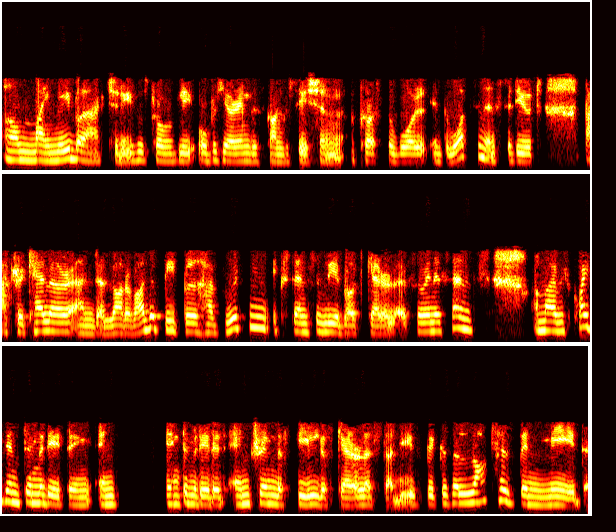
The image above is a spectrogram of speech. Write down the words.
Um, my neighbor, actually, who's probably overhearing this conversation across the world in the Watson Institute, Patrick Heller, and a lot of other people have written extensively about Kerala. So, in a sense, um, I was quite intimidating and intimidated entering the field of Kerala studies because a lot has been made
